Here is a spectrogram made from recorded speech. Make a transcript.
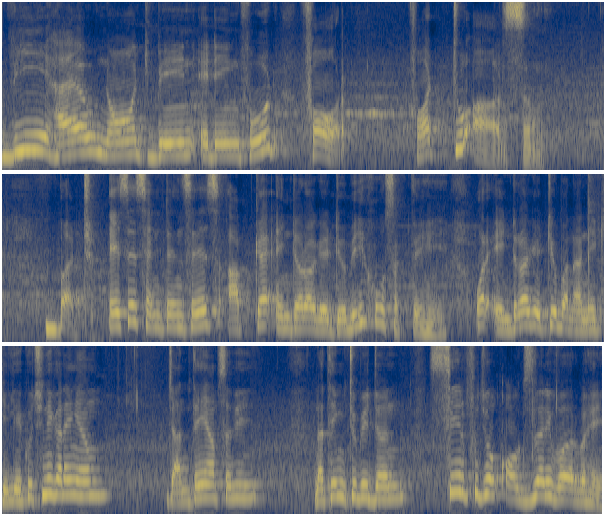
We have not been eating food for for two hours but ऐसे सेंटेंसेस आपका इंटरोगेटिव भी हो सकते हैं, और इंटरोगेटिव बनाने के लिए कुछ नहीं करेंगे हम। जानते हैं आप सभी? नथिंग टू बी डन सिर्फ़ जो ऑक्सिलरी वर्ब है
